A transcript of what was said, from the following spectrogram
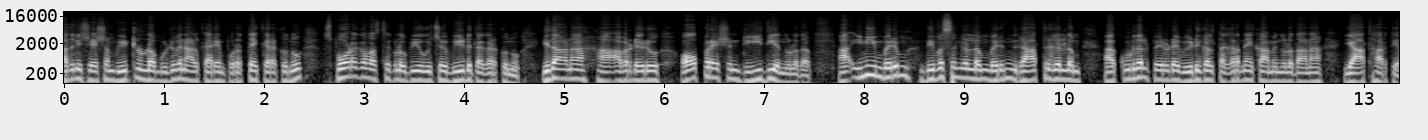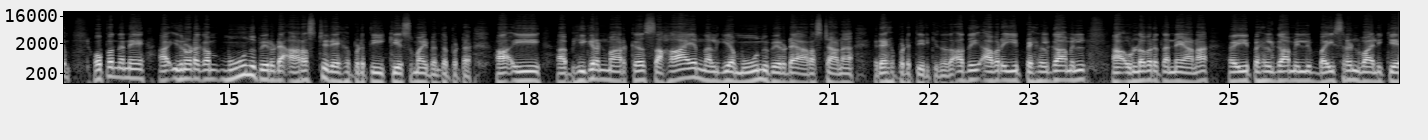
അതിനുശേഷം വീട്ടിലുള്ള മുഴുവൻ ആൾക്കാരെയും പുറത്തേക്ക് ഇറക്കുന്നു. സ്ഫോടക വസ്തുക്കൾ ഉപയോഗിച്ച് വീട് തകർക്കുന്നു. ഇതാണ് അവരുടെ ഒരു ഓപ്പറേഷൻ രീതി എന്നുള്ളത്. ഇനിയും വരും ദിവസങ്ങളിലും വരും രാത്രികളിലും ആ, കൂടുതൽ പേരുടെ വീടുകൾ തകർന്നേക്കാം എന്നുള്ളതാണ് യാഥാർത്ഥ്യം. ഒപ്പം തന്നെ ഇതിനോടകം മൂന്ന് പേരുടെ അറസ്റ്റ് രേഖപ്പെടുത്തി ഈ കേസുമായി ബന്ധപ്പെട്ട് ഈ ഭീകരന്മാർക്ക് സഹായം നൽകിയ മൂന്ന് പേരുടെ അറസ്റ്റാണ് രേഖപ്പെടുത്തിയിരിക്കുന്നത്. അത് അവർ ഈ പെഹൽഗാമിൽ ഉള്ളവർ തന്നെയാണ്. ഈ പെഹൽഗാമിൽ ബൈസ്രൺ വാലിക്ക്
